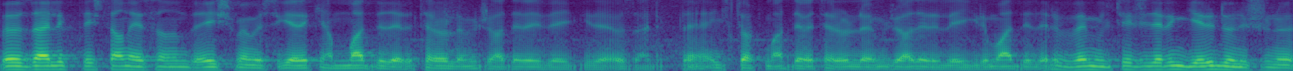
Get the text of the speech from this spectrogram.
ve özellikle işte anayasanın değişmemesi gereken maddeleri terörle mücadeleyle ilgili özellikle ilk dört madde ve terörle mücadeleyle ilgili maddeleri ve mültecilerin geri dönüşünü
